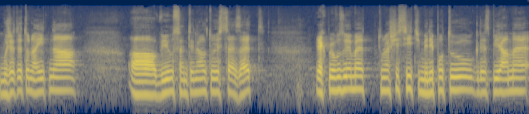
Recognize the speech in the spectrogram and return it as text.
Můžete to najít na uh, view Sentinel TUIS.cz. Jak provozujeme tu naši síť Minipotu, kde sbíráme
